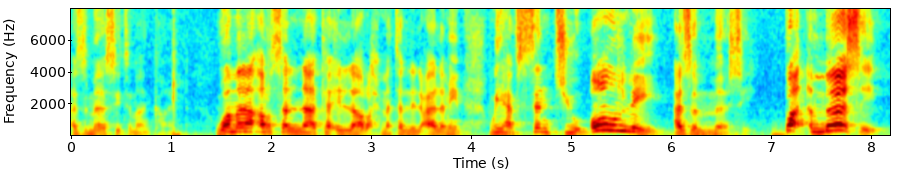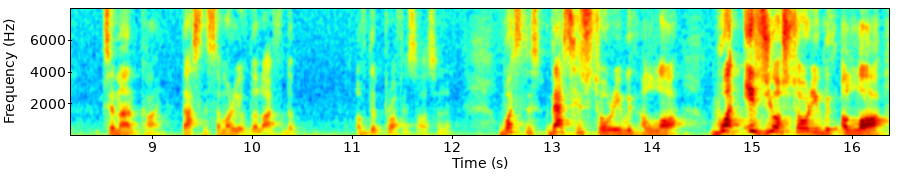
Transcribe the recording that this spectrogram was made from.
as mercy to mankind. وَمَا أَرْسَلْنَاكَ إِلَّا رَحْمَةً لِلْعَالَمِينَ We have sent you only as a mercy, but a mercy to mankind. That's the summary of the life of the, of the Prophet. What's this? That's his story with Allah. What is your story with Allah?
